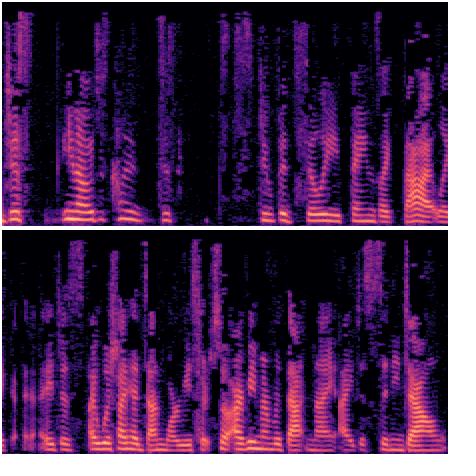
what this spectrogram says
just, you know, just kind of just stupid, silly things like that. Like I just, I wish I had done more research. So I remember that night, I just sitting down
